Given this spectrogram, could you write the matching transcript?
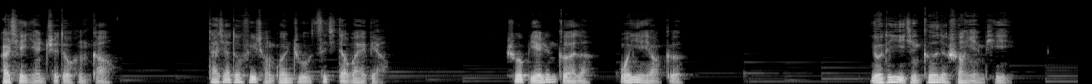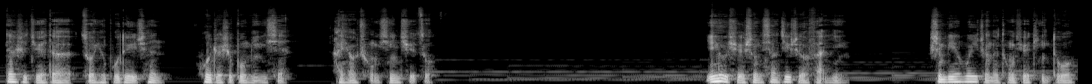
而且颜值都很高，大家都非常关注自己的外表。说别人割了，我也要割。有的已经割了双眼皮，但是觉得左右不对称或者是不明显，还要重新去做。”也有学生向记者反映，身边微整的同学挺多，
